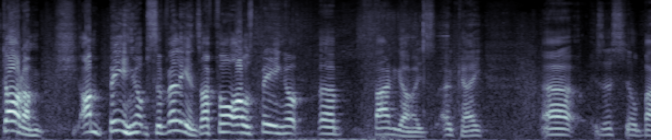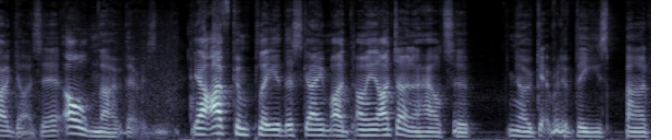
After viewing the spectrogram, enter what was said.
God, I'm I'm beating up civilians. I thought I was beating up uh, bad guys. Okay. Uh, is there still bad guys here? Oh, no, there isn't. Yeah, I've completed this game. I, I mean, I don't know how to, you know, get rid of these bad,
